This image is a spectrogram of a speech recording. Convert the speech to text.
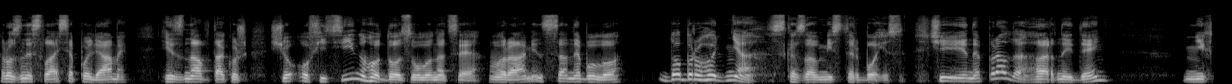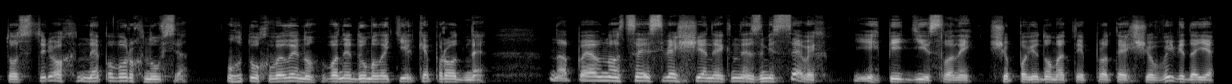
рознеслася полями і знав також, що офіційного дозволу на це в Рамінса не було. Доброго дня, сказав містер Богіс. Чи не правда гарний день? Ніхто з трьох не поворухнувся. У ту хвилину вони думали тільки про одне. Напевно, цей священик не з місцевих і підісланий, щоб повідомити про те, що вивідає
